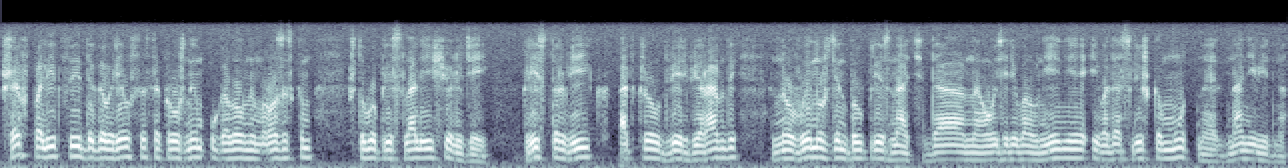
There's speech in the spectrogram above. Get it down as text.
Шеф полиции договорился с окружным уголовным розыском, чтобы прислали еще людей. Кристор Вейк открыл дверь веранды, но вынужден был признать, да, на озере волнение, и вода слишком мутная, дна не видно.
